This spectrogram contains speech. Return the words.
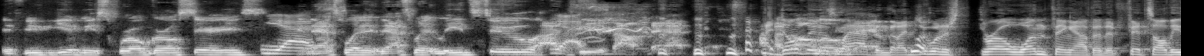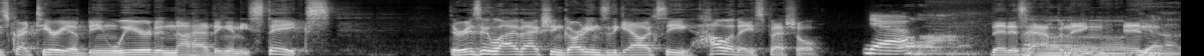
if you could give me a Squirrel Girl series, yeah, that's what it, that's what it leads to. I'd yes. be about that. I don't think this will happen, but I do want to throw one thing out there that fits all these criteria of being weird and not having any stakes. There is a live action Guardians of the Galaxy holiday special. Yeah, uh, that is happening, uh, and yeah.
